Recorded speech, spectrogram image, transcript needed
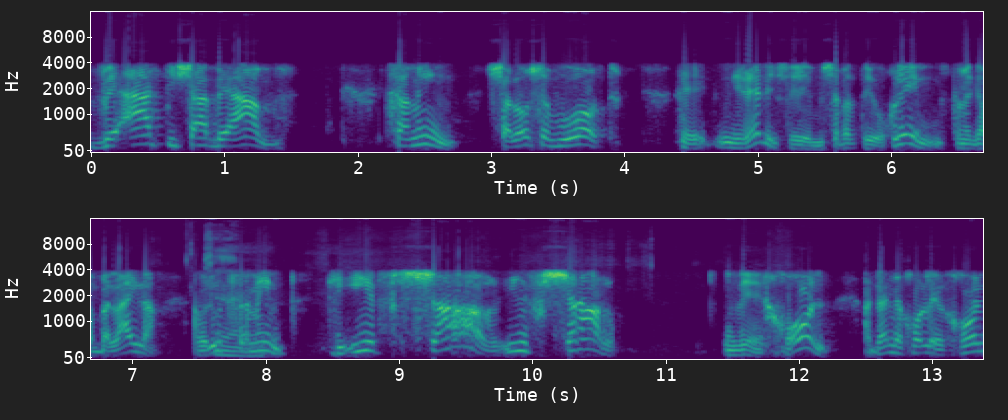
ועד תשעה באב. צמים, שלוש שבועות. אה, נראה לי שבשבת היו אוכלים, זאת אומרת גם בלילה, אבל היו כן. צמים, כי אי אפשר, אי אפשר לאכול, אדם יכול לאכול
